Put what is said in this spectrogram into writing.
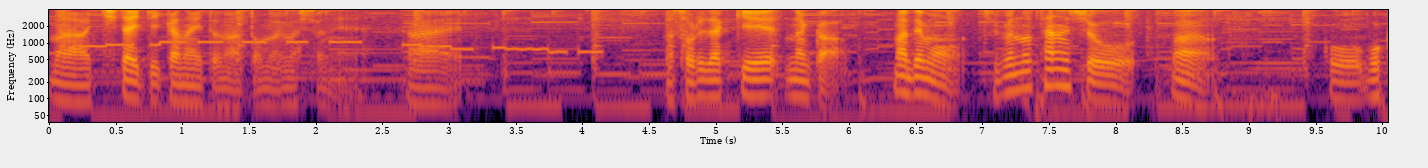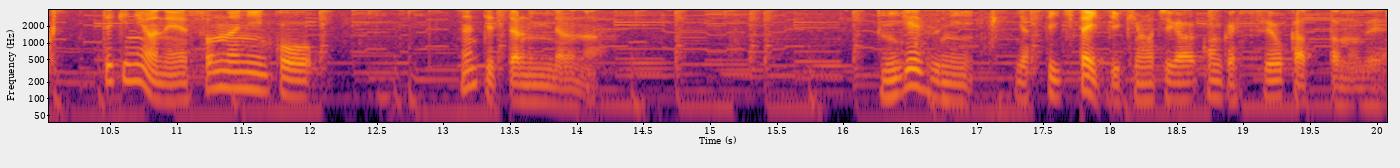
まあ鍛えていかないとなと思いましたね。はい、まあ、それだけなんかまあでも自分の短所をまあこう僕的にはねそんなにこう何て言ったらいいんだろうな。逃げずにやっていきたいっていう気持ちが今回強かったので、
